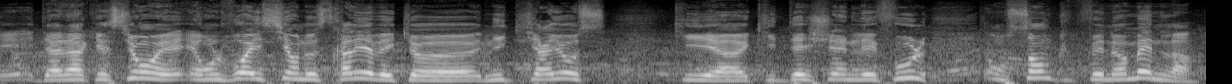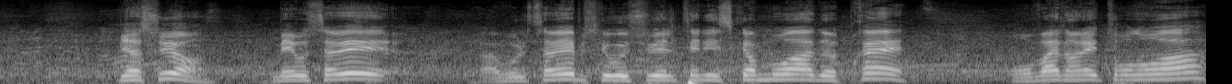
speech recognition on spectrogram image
Et dernière question, et, on le voit ici en Australie avec euh, Nick Kyrgios qui, euh, qui déchaîne les foules. On sent le phénomène là. Bien sûr, mais vous savez, ah, vous le savez parce que vous suivez le tennis comme moi de près, on va dans les tournois,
